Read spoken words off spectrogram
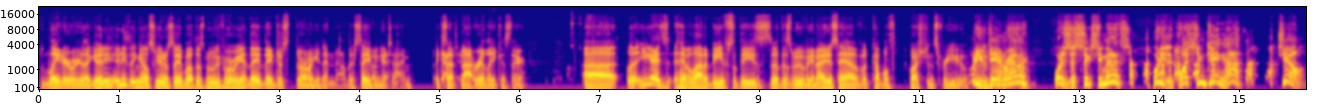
later where you're like, Any, anything else you want to say about this movie before we get? They they just throwing it in now. They're saving you time, except not really because they're. Uh, you guys have a lot of beefs with these with this movie, and I just have a couple questions for you. What are you, Dan Rather? What is this, 60 Minutes? What are you, the question king, huh? Chill.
